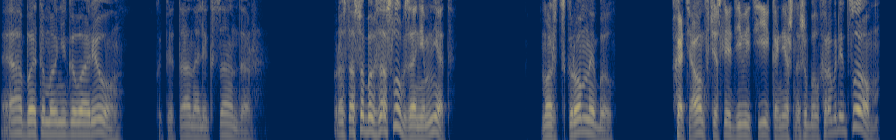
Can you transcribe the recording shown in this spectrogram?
Я об этом и не говорю, капитан Александр. Просто особых заслуг за ним нет. Может, скромный был? Хотя он в числе девяти, конечно же, был храбрецом.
